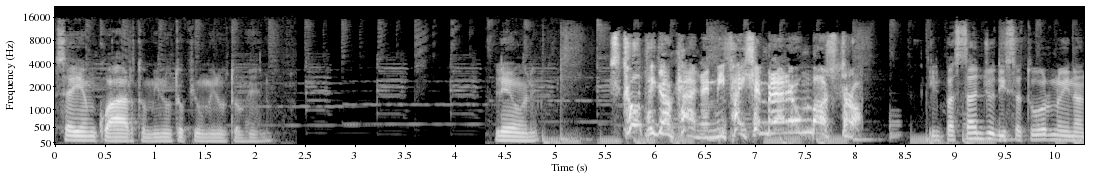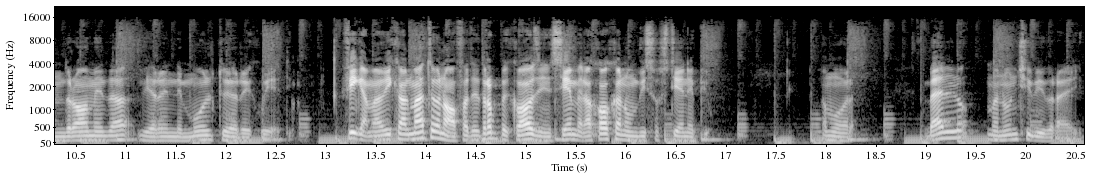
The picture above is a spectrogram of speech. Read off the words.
Sei e un quarto, minuto più, minuto meno. Leone. Stupido cane, mi fai sembrare un mostro! Il passaggio di Saturno in Andromeda vi rende molto irrequieti. Figa, ma vi calmate o no? Fate troppe cose insieme, la coca non vi sostiene più. Amore. Bello, ma non ci vivrei.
